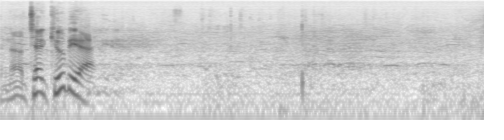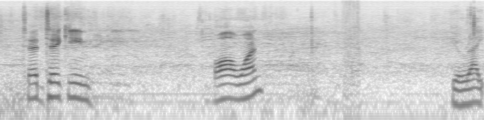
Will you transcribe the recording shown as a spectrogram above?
and now Ted Kubiak. Ted taking Ball one. You're right.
